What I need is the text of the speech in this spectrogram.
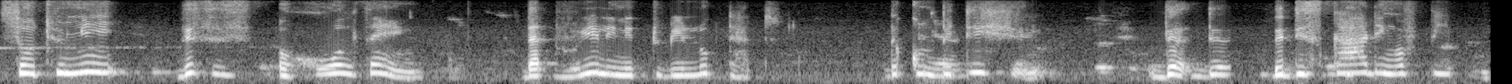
So to me, this is a whole thing that really need to be looked at. The competition, yeah. the, the, the discarding of people,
